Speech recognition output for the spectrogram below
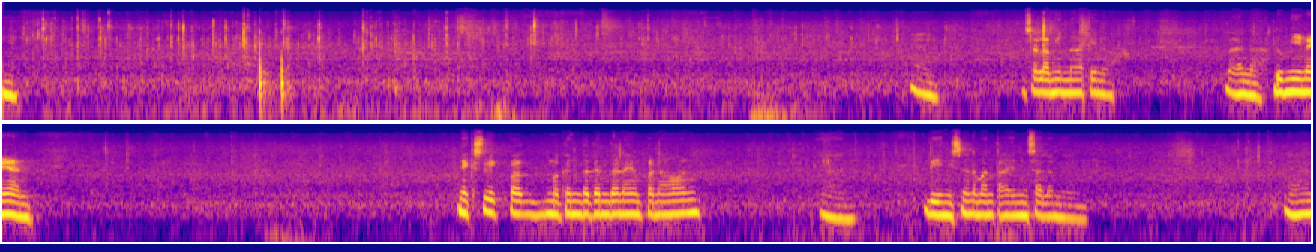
Hmm. Salamin natin oh. Ano, dumi na yan. Next week pag maganda-ganda na yung panahon, yan. Linis na naman tayo ng salamin. Yan.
